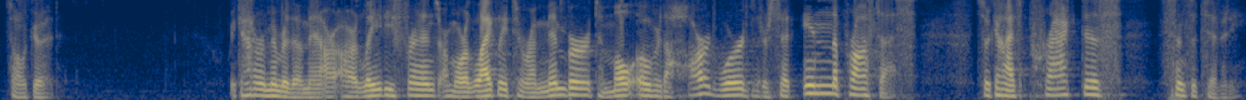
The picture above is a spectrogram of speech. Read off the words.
It's all good. We got to remember, though, man, our, our lady friends are more likely to remember, to mull over the hard words that are said in the process. So, guys, practice sensitivity.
